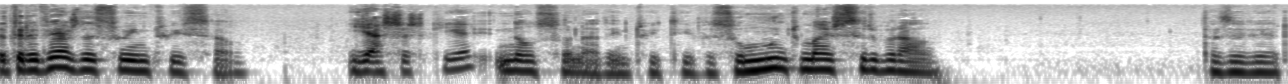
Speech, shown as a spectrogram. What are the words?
através da sua intuição. E achas que é? Não sou nada intuitiva, sou muito mais cerebral. Estás a ver?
